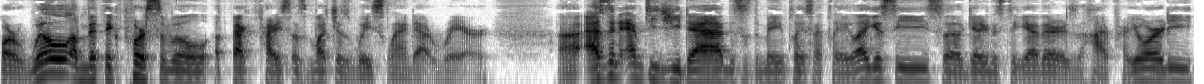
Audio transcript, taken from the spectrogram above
or will a Mythic Force of Will affect price as much as Wasteland at Rare? Uh, as an MTG dad, this is the main place I play Legacy, so getting this together is a high priority,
